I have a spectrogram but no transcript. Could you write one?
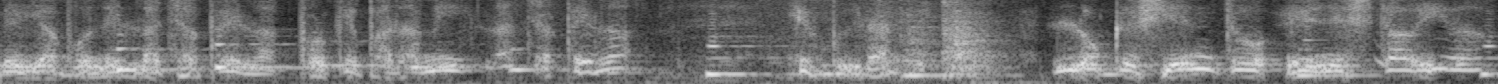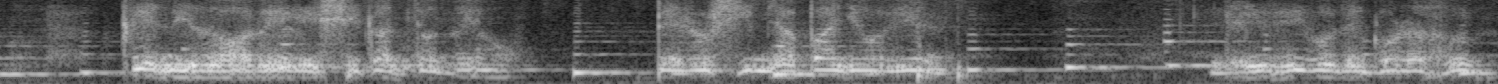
me voy a poner la chapela, porque para mí la chapela es muy grande. lo que siento en esta vida que nido a ver ese cantoneo, pero si me apaño bien, le digo de corazón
